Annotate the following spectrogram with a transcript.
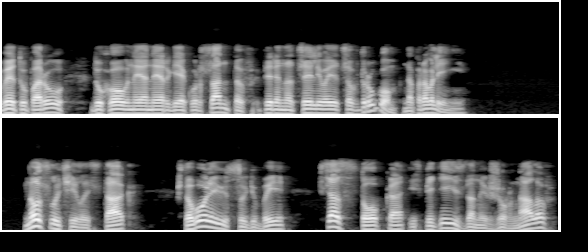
В эту пору духовная энергия курсантов перенацеливается в другом направлении. Но случилось так, что волею судьбы вся стопка из пяти изданных журналов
